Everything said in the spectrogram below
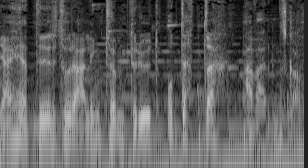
Jeg heter Tor Erling Tømt Ruud, og dette er Verdens gang.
